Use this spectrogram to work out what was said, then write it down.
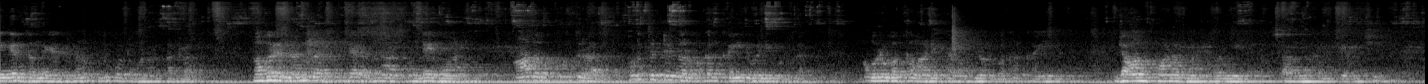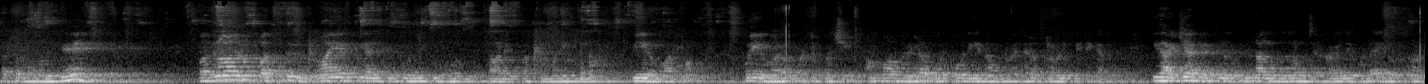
எங்கே இருக்காங்க? எதுக்குன்னா புதுக்கோட்டை மன்னர் காட்டுறாங்க அவர் நண்பர் கொண்டே தொண்டைமான் ஆதரவு கொடுத்துறாரு. கொடுத்துட்டு இன்னொரு பக்கம் கைது வழி கொடுத்தாரு. ஒரு பக்கம் அடைக்கலாம் இன்னொரு பக்கம் கைது. ஜான் பானர் மணி சார்ந்த கமிட்டி அமைச்சு பத்தொன்பதுக்கு பதினாறு பத்து ஆயிரத்தி ஐநூற்றி தொண்ணூற்றி ஒம்பது காலை பத்து மணிக்கு வீர மரணம். புளிய மரம் பட்டு போச்சு. அம்மாபுரியில் ஒரு கோடியை நாற்பது லட்சம் செலவழி கேட்டுக்காரு இது ஐயா கட்டினது முன்னாள் முதலமைச்சர் கலைஞர் கொண்ட இருபத்தி நாலு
